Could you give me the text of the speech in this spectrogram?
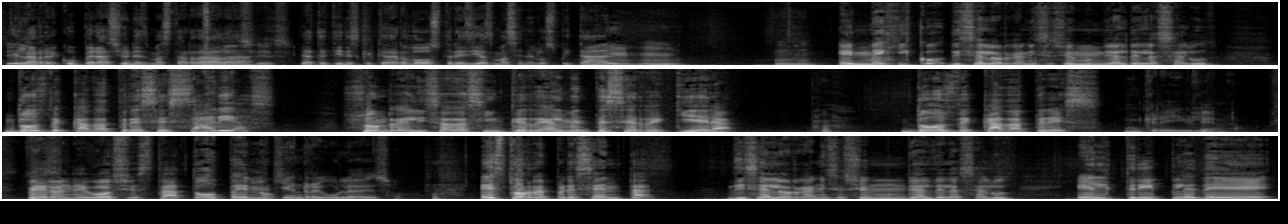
Sí, la recuperación es más tardada. Así es. Ya te tienes que quedar dos, tres días más en el hospital. En México, dice la Organización Mundial de la Salud, dos de cada tres cesáreas son realizadas sin que realmente se requiera. Dos de cada tres. Increíble. Pero el negocio está a tope, ¿Y ¿no? quién regula eso? Esto representa, dice la Organización Mundial de la Salud, el triple de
